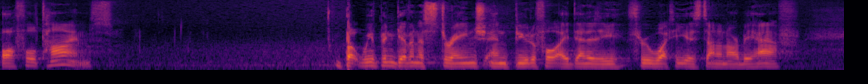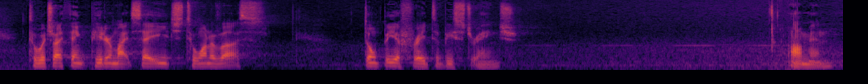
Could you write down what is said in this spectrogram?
awful times. But we've been given a strange and beautiful identity through what he has done on our behalf, to which I think Peter might say each to one of us don't be afraid to be strange. Amen.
